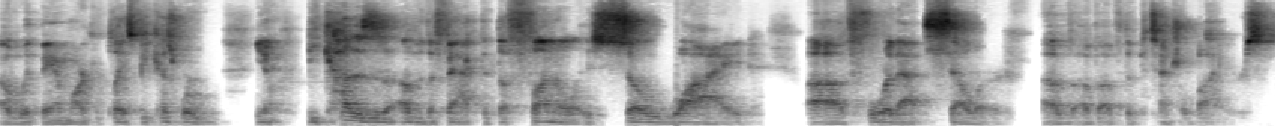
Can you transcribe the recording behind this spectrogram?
uh, with BAM Marketplace because we're you know because of the fact that the funnel is so wide uh, for that seller of, of of the potential buyers.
